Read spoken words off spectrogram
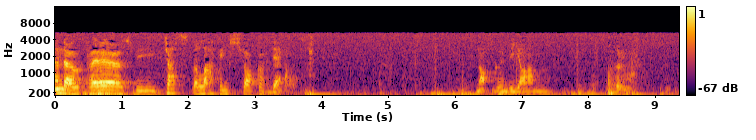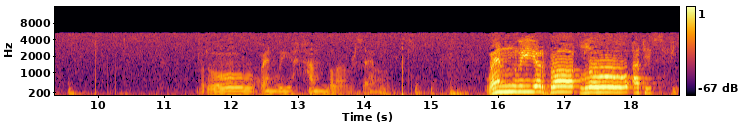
and our prayers be just the laughing stock of devils. Not going beyond the roof. But oh, when we humble ourselves, when we are brought low at His feet,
